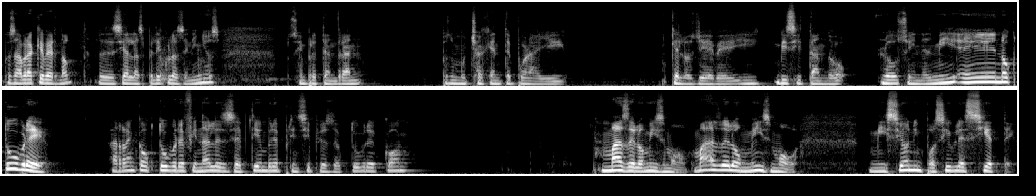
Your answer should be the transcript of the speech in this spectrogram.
pues habrá que ver, ¿no? Les decía, las películas de niños siempre tendrán pues mucha gente por allí que los lleve y visitando los cines. En octubre, arranca octubre, finales de septiembre, principios de octubre con más de lo mismo, más de lo mismo. Misión Imposible 7.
